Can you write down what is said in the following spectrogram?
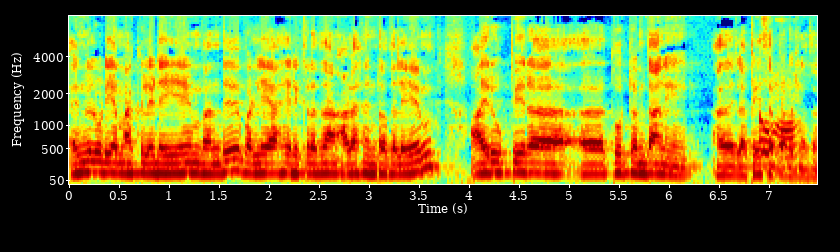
எங்களுடைய மக்களிடையேயும் வந்து வெள்ளையாக இருக்கிறது தான் அழகுன்றதுலேயும் ஐரோப்பிய தோற்றம் தானே அதில் பேசப்படுறது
